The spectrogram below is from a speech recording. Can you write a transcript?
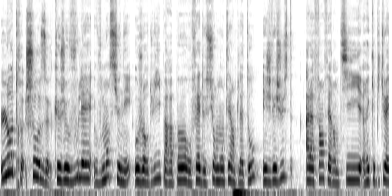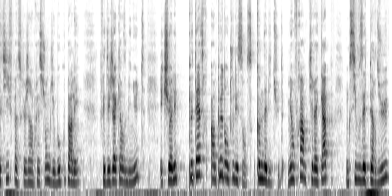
L'autre chose que je voulais vous mentionner aujourd'hui par rapport au fait de surmonter un plateau, et je vais juste à la fin faire un petit récapitulatif parce que j'ai l'impression que j'ai beaucoup parlé. Fait déjà 15 minutes et que je suis allée peut-être un peu dans tous les sens, comme d'habitude. Mais on fera un petit récap, donc si vous êtes perdu,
